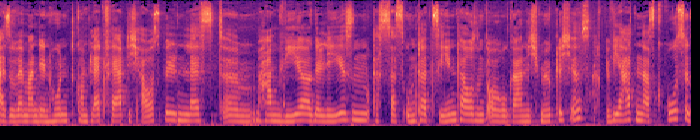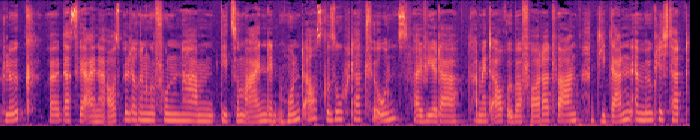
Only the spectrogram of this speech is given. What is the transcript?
Also wenn man den Hund komplett fertig ausbilden lässt, ähm, haben wir gelesen, dass das unter 10.000 Euro gar nicht möglich ist. Wir hatten das große Glück, äh, dass wir eine Ausbilderin gefunden haben, die zum einen den Hund ausgesucht hat für uns, weil wir da damit auch überfordert waren, die dann ermöglicht hat,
